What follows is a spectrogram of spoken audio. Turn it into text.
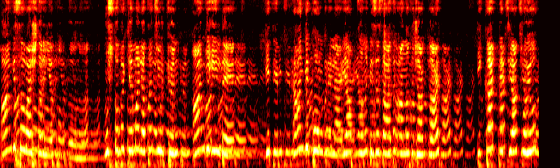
hangi savaşların yapıldığını, Mustafa Kemal Atatürk'ün hangi ilde gidip hangi kongreler yaptığını bize zaten anlatacaklar. Dikkatle tiyatroyu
